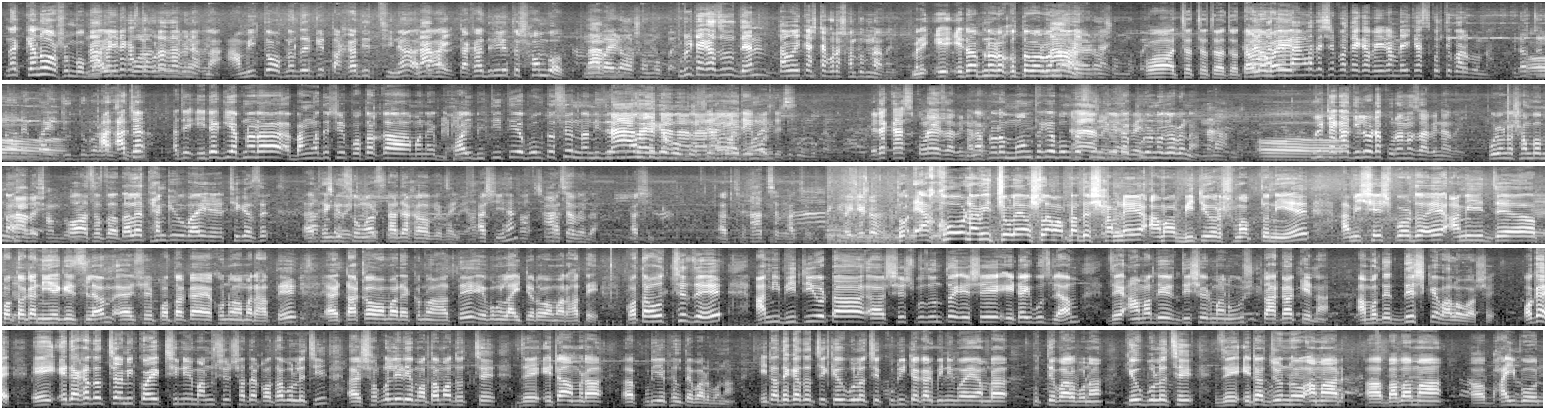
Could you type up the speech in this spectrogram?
না কেন অসম্ভব না ভাই? ভাই এটা কাজটা করা যাবে না না আমি তো আপনাদেরকে টাকা দিচ্ছি না। না ভাই। টাকা দিলে তো সম্ভব। না ভাই এটা অসম্ভব ভাই। কুড়ি টাকা যদি দেন তাও এই কাজটা করা সম্ভব না ভাই। মানে এটা আপনারা করতে পারবেন না না? ভাই, এটা অসম্ভব ভাই। ও আচ্ছা আচ্ছা আচ্ছা আচ্ছা। তাহলে ভাই বাংলাদেশের পতাকা ভাই আমরা এই কাজ করতে পারব না। এটার জন্য অনেক ভাই যুদ্ধ করা আচ্ছা আচ্ছা এটা কি আপনারা বাংলাদেশের পতাকা মানে ভয় ভীতিতে বলতেছেন না নিজের না মন ভাই, থেকে না, না, বলতেছেন? এটা কাজ করাই যাবে না মানে আপনারা মন থেকে বলতেছেন হ্যাঁ, যে এটা। পুরানো যাবে না? ও। কুড়ি টাকা দিলে ওটা পুরানো যাবে না ভাই। পুরানো সম্ভব না? না ভাই, সম্ভব ও আচ্ছা আচ্ছা তাহলে থ্যাংক ইউ ভাই ঠিক আছে। থ্যাংক ইউ সো মাচ দেখা হবে ভাই। আসি হ্যাঁ? আচ্ছা দাদা আসি। আচ্ছা আচ্ছা। আচ্ছা তো এখন আমি চলে আসলাম আপনাদের সামনে আমার ভিডিওর সমাপ্ত নিয়ে। আমি শেষ পর্যায়ে আমি যে পতাকা নিয়ে গেছিলাম সে পতাকা এখনও আমার হাতে। টাকাও আমার এখনও হাতে এবং লাইটারও আমার হাতে। কথা হচ্ছে যে, আমি ভিডিওটা শেষ পর্যন্ত এসে এটাই বুঝলাম যে আমাদের দেশের মানুষ টাকা কেনা, আমাদের দেশকে ভালোবাসে। ওকে? এই দেখা যাচ্ছে আমি কয়েক শ্রেণির মানুষের সাথে কথা বলেছি সকলেরই মতামত হচ্ছে যে এটা আমরা পুড়িয়ে ফেলতে পারব না। এটা দেখা যাচ্ছে কেউ বলেছে কুড়ি টাকার বিনিময়ে আমরা পুড়তে পারব না, কেউ বলেছে যে এটার জন্য আমার বাবা মা ভাই বোন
